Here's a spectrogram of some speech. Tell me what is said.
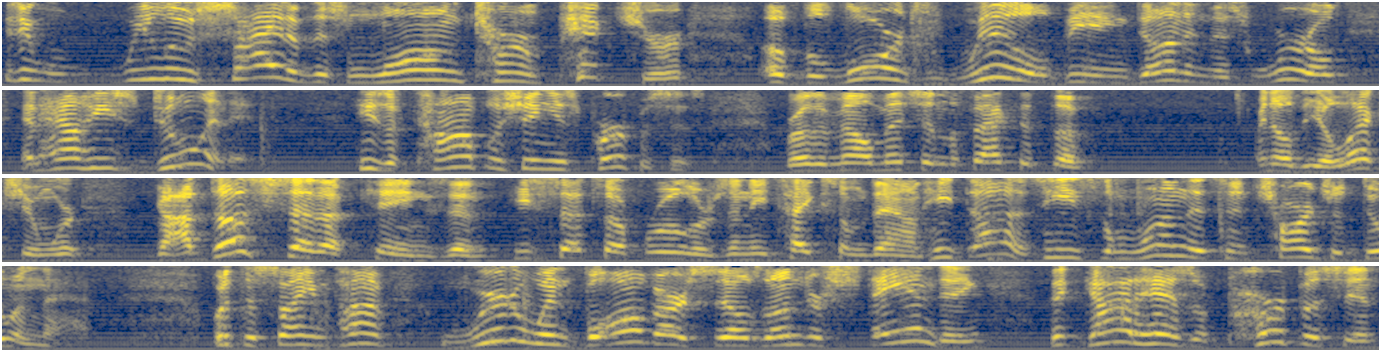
You see, we lose sight of this long term picture of the Lord's will being done in this world and how He's doing it. He's accomplishing His purposes. Brother Mel mentioned the fact that the you know the election where God does set up kings and he sets up rulers and he takes them down. He does. He's the one that's in charge of doing that. But at the same time, we're to involve ourselves understanding that God has a purpose in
